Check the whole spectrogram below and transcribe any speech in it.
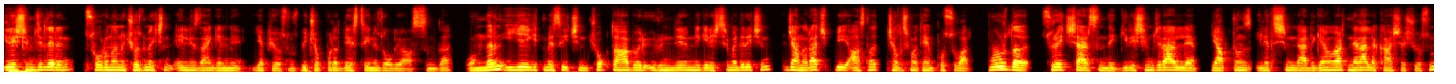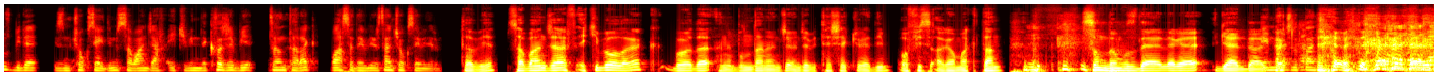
Girişimcilerin sorunlarını çözmek için elinizden geleni yapıyorsunuz. Birçok burada desteğiniz oluyor aslında. Onların iyiye gitmesi için çok daha böyle ürünlerini geliştirmeleri için Can Araç bir aslında çalışma temposu var. Burada süreç içerisinde girişimcilerle yaptığınız iletişimlerde genel olarak nelerle karşılaşıyorsunuz? Bir de bizim çok sevdiğimiz Sabancı Harf ekibinde kısaca bir tanıtarak bahsedebilirsen çok sevinirim. Tabii. Sabancı Harf ekibi olarak bu arada hani bundan önce önce bir teşekkür edeyim. Ofis aramaktan sunduğumuz değerlere geldi Alper. Emlakçılıktan çıkıp evet, evet, evet.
